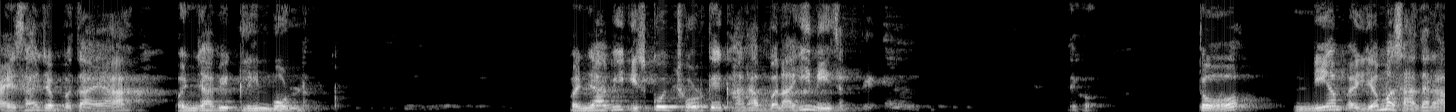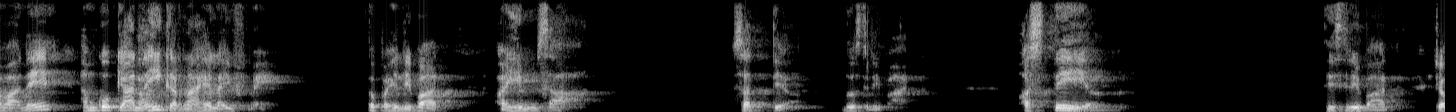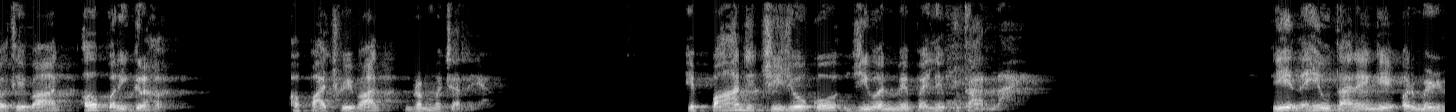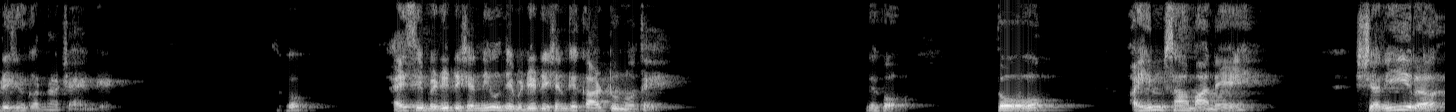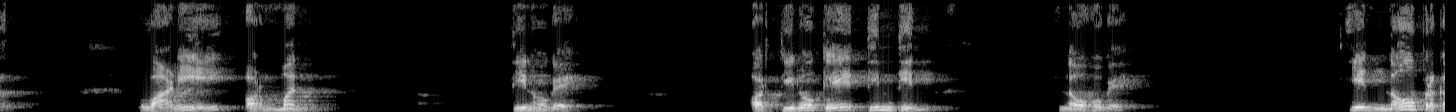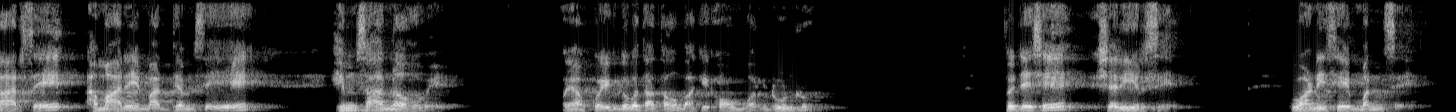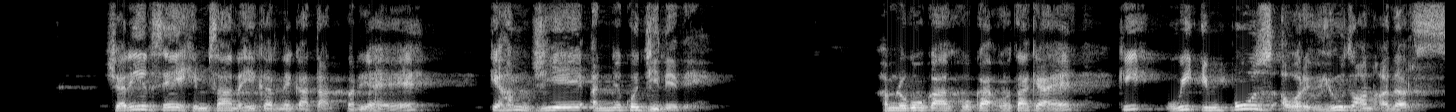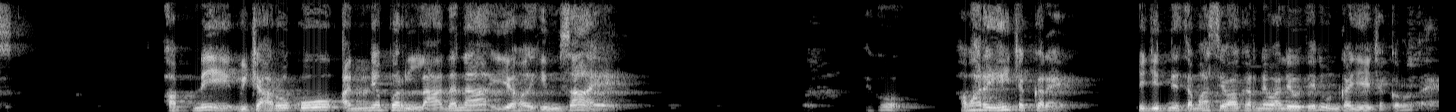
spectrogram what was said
ऐसा जब बताया, पंजाबी क्लीन बोल्ड। पंजाबी इसको छोड़ के खाना बना ही नहीं सकते। देखो तो नियम, यम साधना माने हमको क्या नहीं करना है लाइफ में? तो पहली बात, अहिंसा। सत्य। दूसरी बात, अस्तेय। तीसरी बात, चौथी बात, अपरिग्रह। और पांचवी बात, ब्रह्मचर्य। ये पाँच चीज़ों को जीवन में पहले उतारना है। ये नहीं उतारेंगे और मेडिटेशन करना चाहेंगे। देखो, ऐसे मेडिटेशन नहीं होती मेडिटेशन के कार्टून होते हैं। देखो तो अहिंसा माने शरीर, वाणी और मन। तीन हो गए। और तीनों के तीन तीन नौ हो गए। ये नौ प्रकार से हमारे माध्यम से हिंसा न होवे। मैं आपको एक दो बताता हूँ, बाकी का होमवर्क ढूंढ लो। तो जैसे शरीर से, वाणी से, मन से। शरीर से हिंसा नहीं करने का तात्पर्य है कि हम जिए अन्य को जीने दें। हम लोगों का होका, होता क्या है कि we impose our views on others अपने विचारों को अन्य पर लादना यह हिंसा है। देखो, हमारा यही चक्कर है कि जितने समाज सेवा करने वाले होते हैं ना, उनका यही चक्कर होता है।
